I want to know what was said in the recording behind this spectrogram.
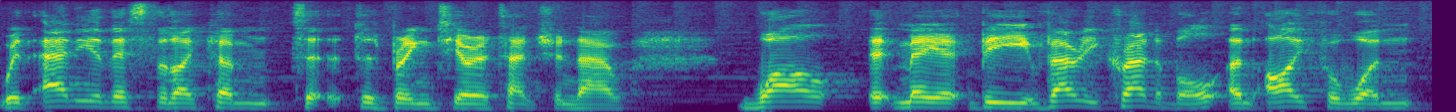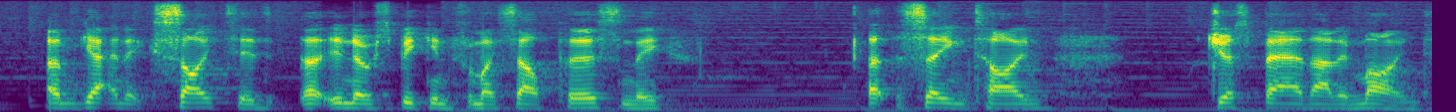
with any of this that I come to, to bring to your attention now, while it may be very credible, and I for one I'm getting excited, uh, you know, speaking for myself personally. At the same time, just bear that in mind.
